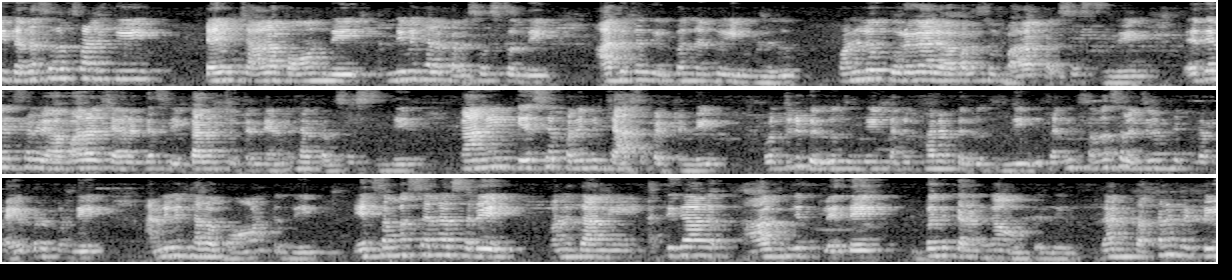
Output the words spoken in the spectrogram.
ఈ ధనుసు రాశి టైం చాలా బాగుంది. అన్ని విధాలు కలిసి వస్తుంది. ఆర్థికంగా ఇబ్బంది అంటూ ఏమి ఉండదు. పండ్లు కూరగాయల వ్యాపారస్తులు బాగా కలిసి వస్తుంది. ఏదైనా సరే వ్యాపారాలు చేయాలంటే శ్రీకారం చుట్టండి. అన్ని విధాలు కలిసి వస్తుంది. కానీ చేసే పని మీరు చేస పెట్టండి. ఒత్తిడి పెరుగుతుంది పనిభారం పెరుగుతుంది ఇవన్నీ సమస్యలు వచ్చినప్పుడు ఇక్కడ భయపడకండి అన్ని విధాలా బాగుంటుంది. ఏ సమస్య అయినా సరే మనం దాన్ని అతిగా ఆలోచించినట్లయితే ఇబ్బందికరంగా ఉంటుంది. దాన్ని పక్కన పెట్టి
